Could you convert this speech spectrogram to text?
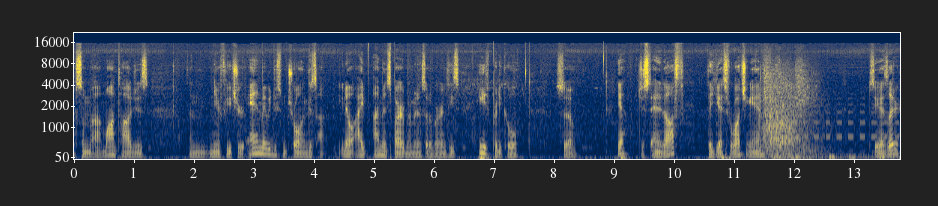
some uh, montages in the near future, and maybe do some trolling because uh, you know I I'm inspired by Minnesota Burns. He's he's pretty cool. So yeah, just end it off. Thank you guys for watching, and see you guys later.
